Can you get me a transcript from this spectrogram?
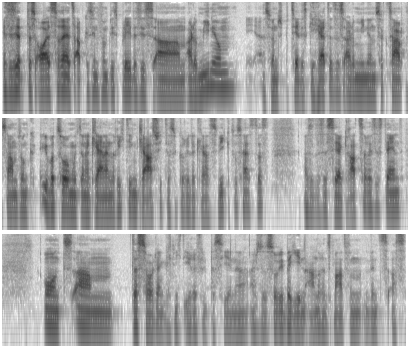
es ist ja das Äußere, jetzt abgesehen vom Display, das ist ähm, Aluminium, also ein spezielles gehärtetes Aluminium, sagt Samsung, überzogen mit einer kleinen richtigen Glasschicht, also Gorilla Glass Victus heißt das. Also das ist sehr kratzerresistent. Und ähm, das sollte eigentlich nicht irre viel passieren. Ja. Also so wie bei jedem anderen Smartphone, wenn es aus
